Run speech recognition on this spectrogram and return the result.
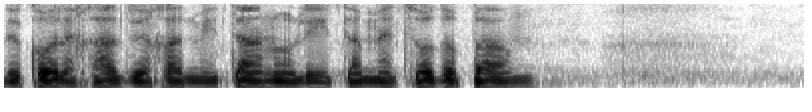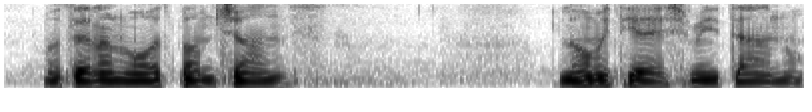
לכל אחד ואחד מאיתנו להתאמץ עוד הפעם, נותן לנו עוד פעם צ'אנס, לא מתייאש מאיתנו.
